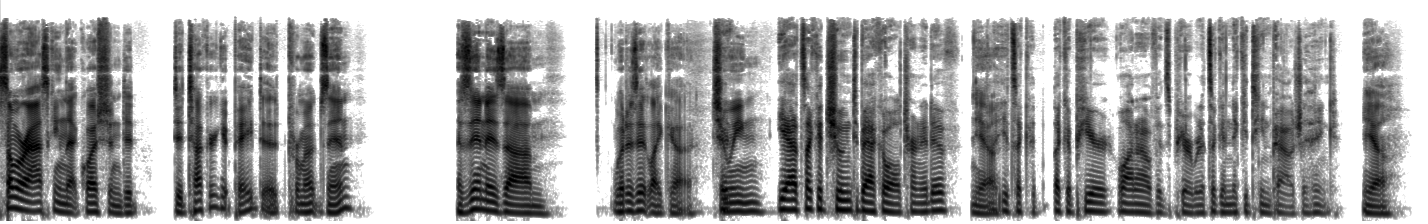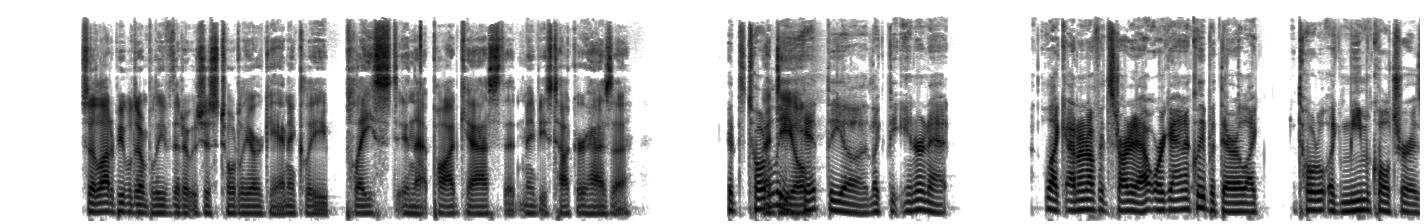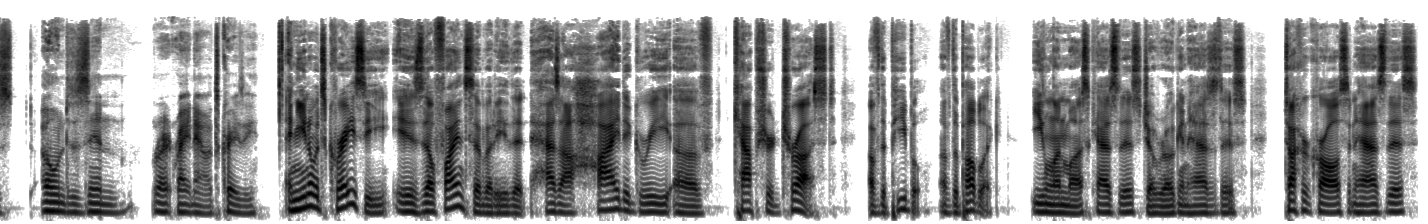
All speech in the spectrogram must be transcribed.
Some were asking that question: Did did Tucker get paid to promote Zyn? Zyn is um, what is it like? Uh, chewing? Yeah, it's like a chewing tobacco alternative. Yeah, It's like a like a pure. Well, I don't know if it's pure, but it's like a nicotine pouch. I think. Yeah. So a lot of people don't believe that it was just totally organically placed in that podcast. That maybe Tucker has a It's totally deal. hit the uh like the internet. Like I don't know if it started out organically, but they're like total like meme culture is owned Zyn right right now. It's crazy. And you know what's crazy is they'll find somebody that has a high degree of captured trust of the people, of the public. Elon Musk has this, Joe Rogan has this, Tucker Carlson has this.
